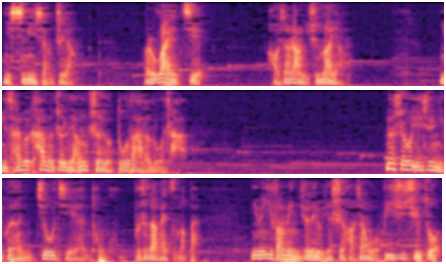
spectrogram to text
你心里想这样，而外界好像让你去那样，你才会看到这两者有多大的落差。那时候也许你会很纠结、很痛苦，不知道该怎么办，因为一方面你觉得有些事好像我必须去做，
